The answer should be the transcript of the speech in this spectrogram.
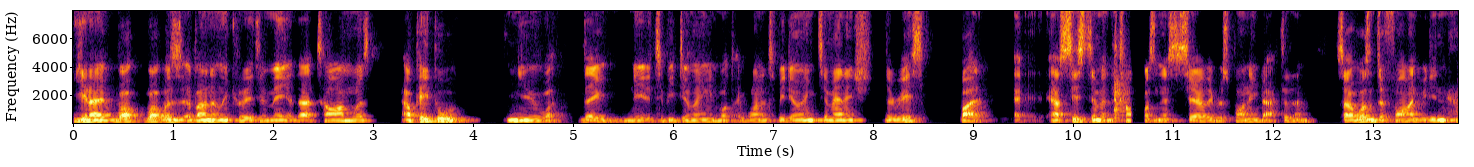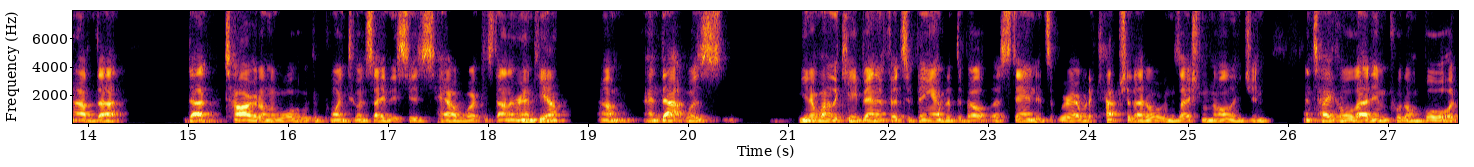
you know, what what was abundantly clear to me at that time was our people knew what they needed to be doing and what they wanted to be doing to manage the risk, but uh, our system at the time wasn't necessarily responding back to them. So it wasn't defined. We didn't have that that target on the wall that we could point to and say this is how work is done around here. Um, and that was, you know, one of the key benefits of being able to develop those standards. That we are able to capture that organizational knowledge and and take all that input on board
